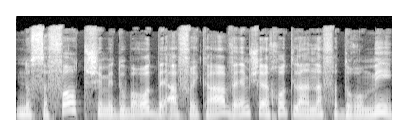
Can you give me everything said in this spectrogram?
נוספות שמדוברות באפריקה, והן שייכות לענף הדרומי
